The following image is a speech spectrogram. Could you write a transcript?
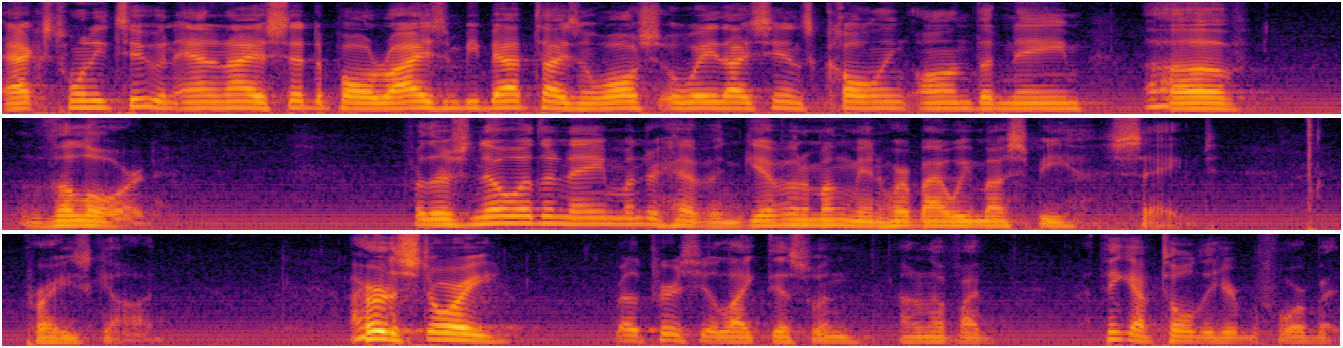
Acts 22, and Ananias said to Paul, Rise and be baptized and wash away thy sins, calling on the name of the Lord. For there's no other name under heaven given among men whereby we must be saved. Praise God. I heard a story, Brother Pierce, you'll like this one. I don't know if I, I think I've told it here before, but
